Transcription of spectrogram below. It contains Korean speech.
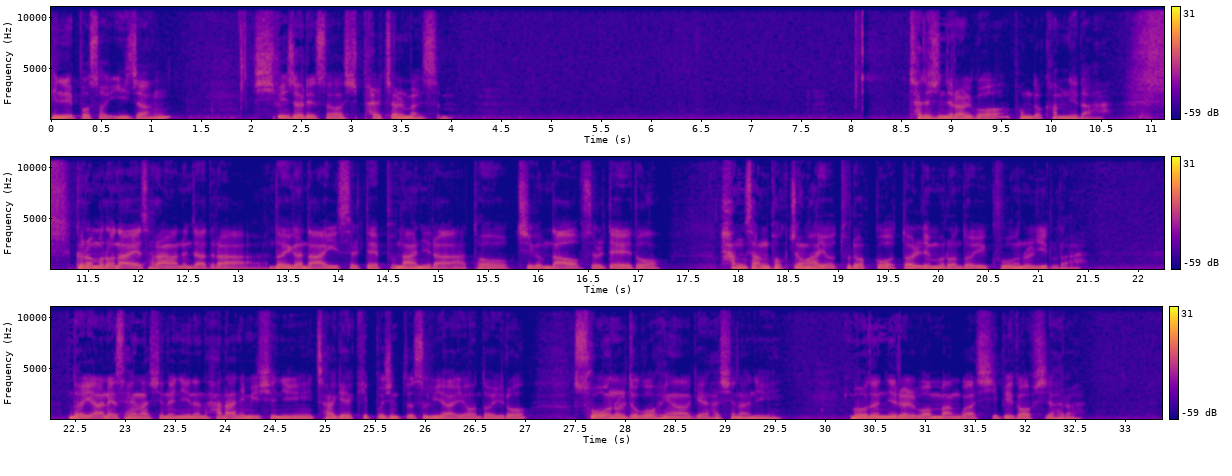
빌립보서 2장 12절에서 18절 말씀. 찾으신 줄 알고 봉독합니다. 그러므로 나의 사랑하는 자들아 너희가 나 있을 때뿐 아니라 더욱 지금 나 없을 때에도 항상 복종하여 두렵고 떨림으로 너희 구원을 이루라. 너희 안에서 행하시는 이는 하나님이시니 자기의 기쁘신 뜻을 위하여 너희로 소원을 두고 행하게 하시나니 모든 일을 원망과 시비가 없이 하라.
